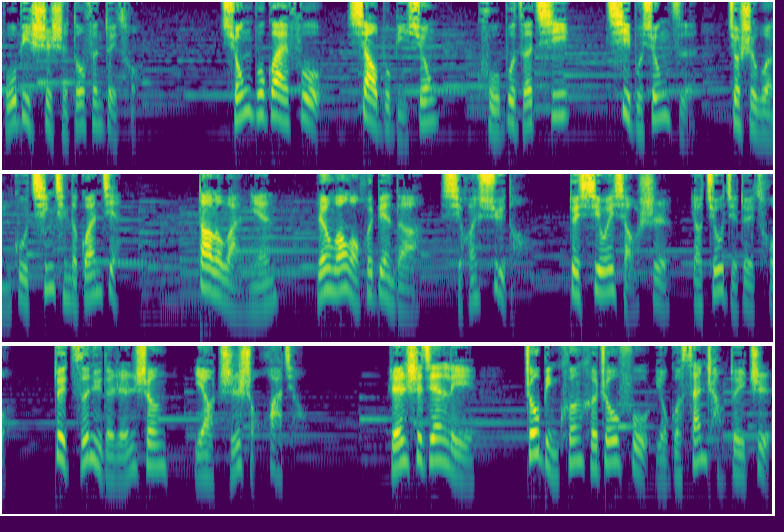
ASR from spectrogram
不必事事都分对错。穷不怪父，孝不比兄，苦不择妻，气不凶子，就是稳固亲情的关键。到了晚年，人往往会变得喜欢絮叨，对细微小事要纠结对错，对子女的人生。也要指手画脚。人世间里，周炳坤和周父有过三场对峙，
